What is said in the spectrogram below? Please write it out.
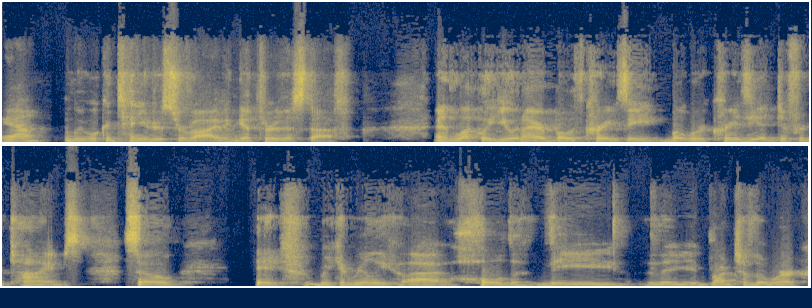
yeah and we will continue to survive and get through this stuff. And luckily, you and I are both crazy, but we're crazy at different times. So it we can really uh, hold the the brunt of the work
